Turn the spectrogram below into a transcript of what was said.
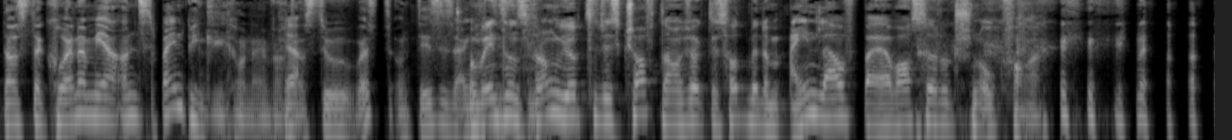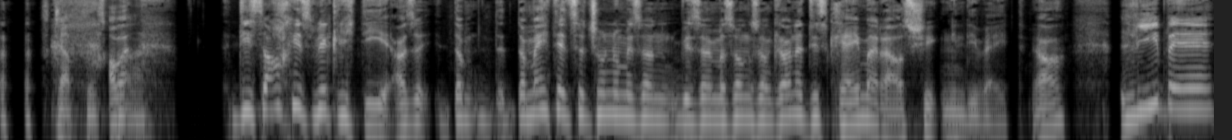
dass der keiner mehr ans Bein pinkeln kann einfach, Mhm. Ja. dass du, weißt, und das ist eigentlich Und wenn sie uns fragen, wie habt ihr das geschafft, dann haben wir gesagt, das hat mit einem Einlauf bei einem Wasserrutschen angefangen. Das glaubt uns Aber die Sache ist wirklich die, also da, da möchte ich jetzt schon nochmal so ein, wie soll man sagen, so ein kleiner Disclaimer rausschicken in die Welt. Ja? Liebe,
